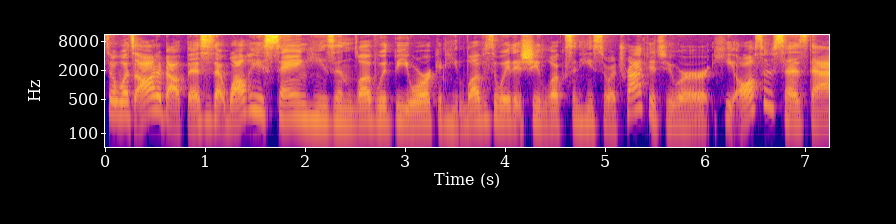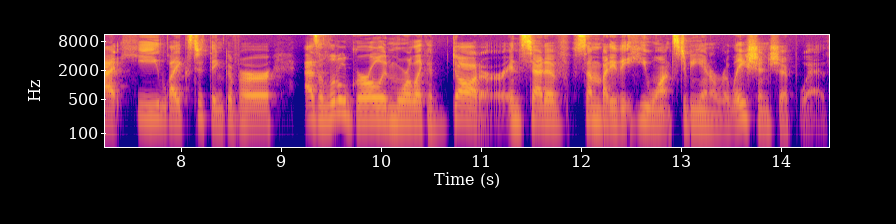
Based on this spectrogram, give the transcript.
So what's odd about this is that while he's saying he's in love with Bjork and he loves the way that she looks and he's so attracted to her, he also says that he likes to think of her as a little girl and more like a daughter instead of somebody that he wants to be in a relationship with.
